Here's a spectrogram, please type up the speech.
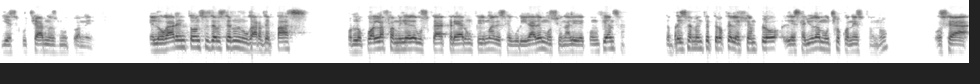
y escucharnos mutuamente. El hogar entonces debe ser un lugar de paz, por lo cual la familia debe buscar crear un clima de seguridad emocional y de confianza. Que precisamente creo que el ejemplo les ayuda mucho con esto, ¿no? O sea,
